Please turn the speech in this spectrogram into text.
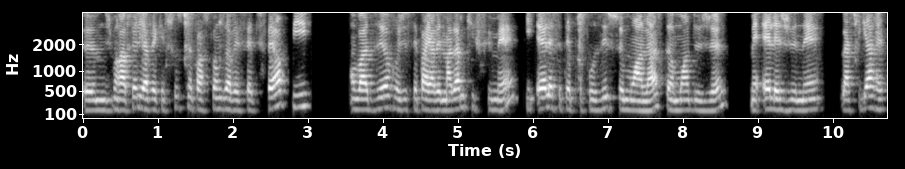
je me rappelle, il y avait quelque chose que personne nous avait fait faire, puis on va dire, je ne sais pas, il y avait une madame qui fumait, puis elle, elle s'était proposée ce mois-là, c'était un mois de jeûne, mais elle, elle jeûnait la cigarette.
